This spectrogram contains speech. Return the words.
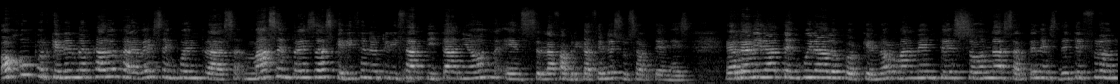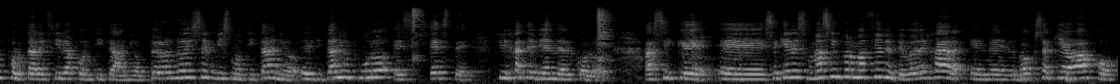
Ojo porque en el mercado cada vez encuentras más empresas que dicen utilizar titanio en la fabricación de sus sartenes. En realidad ten cuidado porque normalmente son las sartenes de teflón fortalecidas con titanio, pero no es el mismo titanio. El titanio puro es este. Fíjate bien del color. Así que eh, si quieres más información te voy a dejar en el box aquí abajo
